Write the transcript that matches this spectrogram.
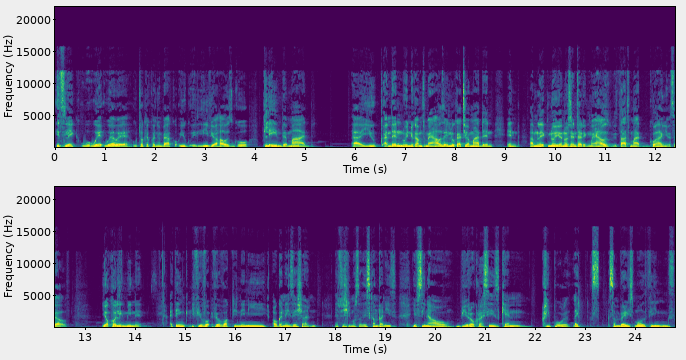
it's like wewe utoke kwa nyumba yako you leave your house go play in the mud uh, you and then when you come to my house i look at your mud and and i'm like no you're not entering my house with that mud go hang yourself you're calling me names I think if you've if you've worked in any organization, especially most of these companies, you've seen how bureaucracies can cripple like s- some very small things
